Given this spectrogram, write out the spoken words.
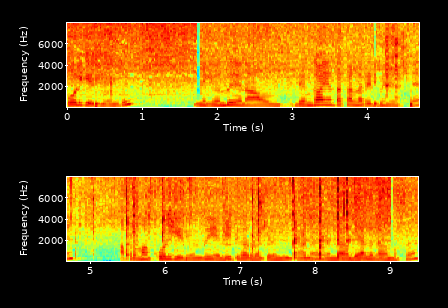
கோழிக்கறிக்கு வந்து இன்றைக்கி வந்து நான் வெங்காயம் தக்காளிலாம் ரெடி பண்ணி வச்சிட்டேன். அப்புறமா கோழிக்கறி வந்து என் வீட்டுக்காரர் வைக்கிறேன்னு சொல்லிட்டாங்க. எல்லா வேலை இல்லாமல்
